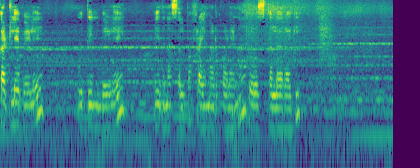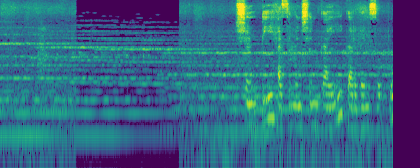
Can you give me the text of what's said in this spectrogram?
ಕಡಲೆಬೇಳೆ ಉದ್ದಿನಬೇಳೆ ಇದನ್ನು ಸ್ವಲ್ಪ ಫ್ರೈ ಮಾಡ್ಕೊಳ್ಳೋಣ. ರೋಸ್ ಕಲರ್ ಆಗಿ. ಶುಂಠಿ ಹಸಿಮೆಣಸಿನ್ಕಾಯಿ ಕರ್ಬೇವಿನ ಸೊಪ್ಪು.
